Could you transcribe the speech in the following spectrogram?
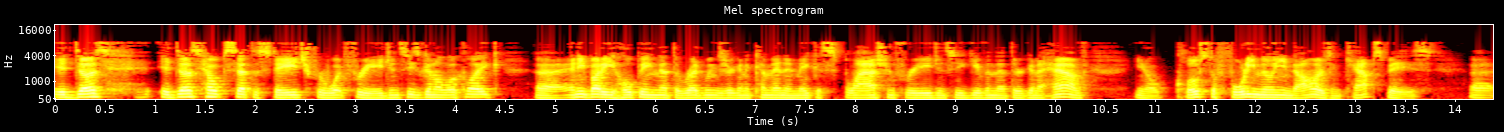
it does, it does help set the stage for what free agency is going to look like. Uh, anybody hoping that the Red Wings are going to come in and make a splash in free agency, given that they're going to have, you know, close to forty million dollars in cap space, uh,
